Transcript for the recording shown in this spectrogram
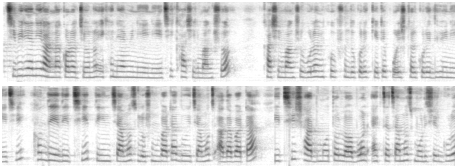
কাচ্চি বিরিয়ানি রান্না করার জন্য এখানে আমি নিয়ে নিয়েছি খাসির মাংস। খাসির মাংসগুলো আমি খুব সুন্দর করে কেটে পরিষ্কার করে ধুয়ে নিয়েছি। এখন দিয়ে দিচ্ছি তিন চামচ রসুন বাটা, দুই চামচ আদা বাটা। দিচ্ছি স্বাদ মতো লবণ, এক চা চামচ মরিচের গুঁড়ো,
